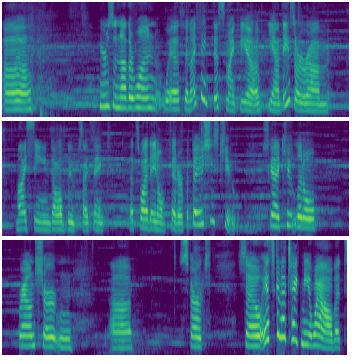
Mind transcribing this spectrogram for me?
Uh, here's another one with, and I think this might be a, yeah, these are um, My Scene doll boots, I think. That's why they don't fit her, but they, she's cute. She's got a cute little brown shirt and uh, skirt. So it's going to take me a while, but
